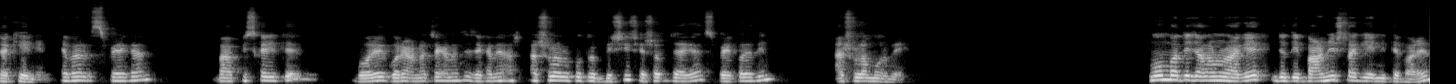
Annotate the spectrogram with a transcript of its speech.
জাকিয়ে নিন। এবার স্প্রে গান বা পিচকারিতে ভরে ঘরে আনাচে কানাচে যেখানে আরশোলার উপদ্রব বেশি সেসব জায়গায় স্প্রে করে দিন, আরশোলা মরবে। মোমবাতি জ্বালানোর আগে যদি বার্নিশ লাগিয়ে নিতে পারেন,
